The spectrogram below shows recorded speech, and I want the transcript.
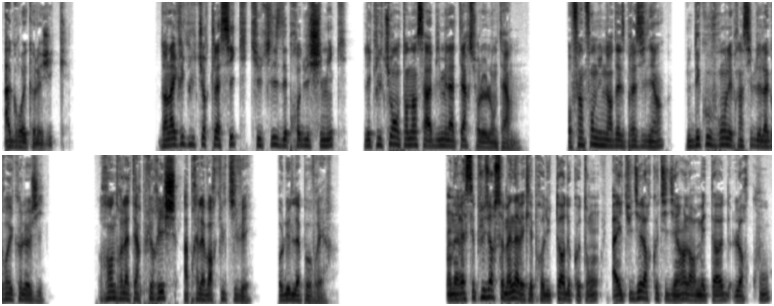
agroécologique. Dans l'agriculture classique, qui utilise des produits chimiques, les cultures ont tendance à abîmer la terre sur le long terme. Au fin fond du nord-est brésilien, nous découvrons les principes de l'agroécologie. Rendre la terre plus riche après l'avoir cultivée, au lieu de l'appauvrir. On est resté plusieurs semaines avec les producteurs de coton à étudier leur quotidien, leurs méthodes, leurs coûts,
